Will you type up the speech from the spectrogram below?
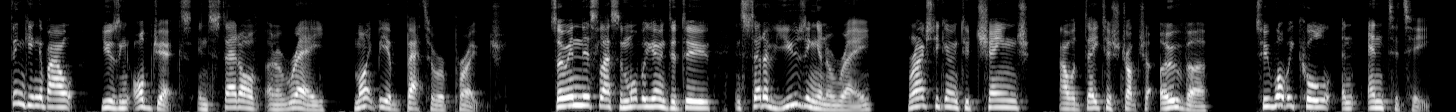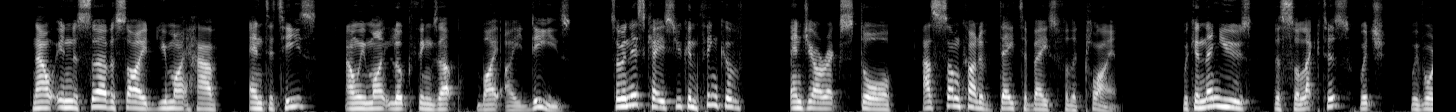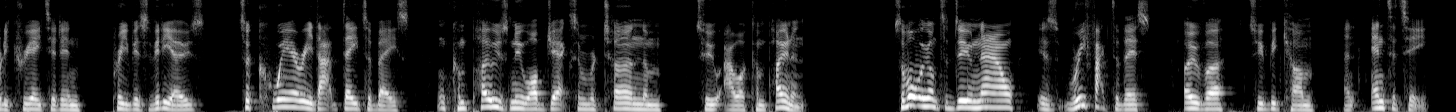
thinking about using objects instead of an array might be a better approach. So in this lesson, what we're going to do, instead of using an array, we're actually going to change our data structure over to what we call an entity. Now in the server side, you might have entities and we might look things up by IDs. So in this case, you can think of NGRX store as some kind of database for the client. We can then use the selectors, which we've already created in previous videos, to query that database and compose new objects and return them to our component. So what we want to do now is refactor this over to become an entity.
